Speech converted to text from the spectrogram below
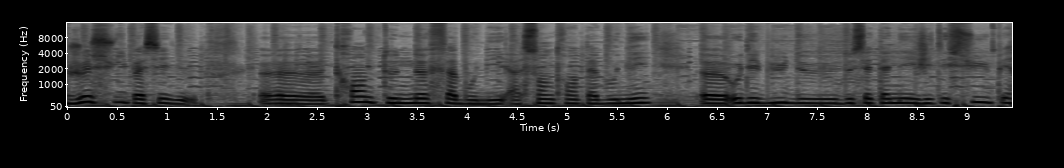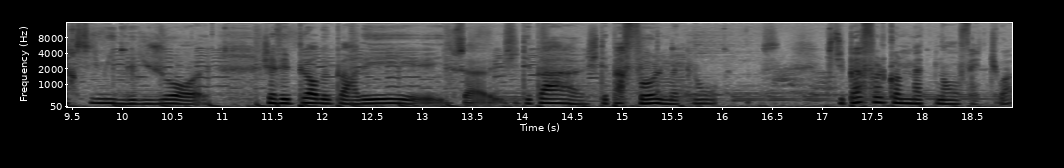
je suis passé de 39 abonnés à 130 abonnés. Euh, au début de, cette année, j'étais super timide, mais du genre, euh, j'avais peur de parler et tout ça. J'étais pas, j'étais pas folle maintenant. J'étais pas folle comme maintenant en fait, tu vois.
